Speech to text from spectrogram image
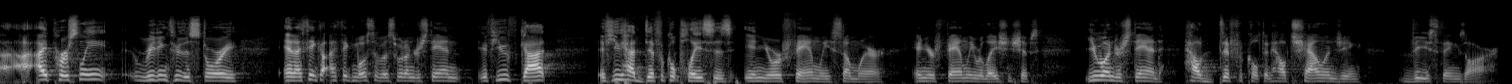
I, I personally, reading through the story, and I think, I think most of us would understand if you've got, if you had difficult places in your family somewhere, in your family relationships, you understand how difficult and how challenging these things are.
